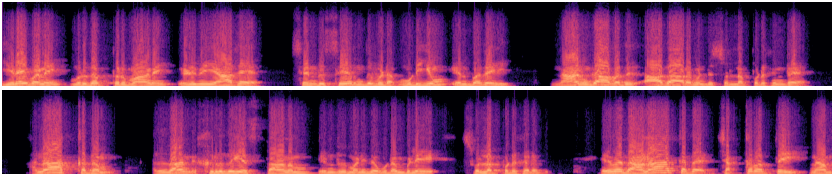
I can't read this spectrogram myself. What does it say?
இறைவனை முருகப்பெருமானை எளிமையாக சென்று சேர்ந்து விட முடியும் என்பதை நான்காவது ஆதாரம் என்று சொல்லப்படுகின்ற அனாக்கதம். அதுதான் ஹிருதயஸ்தானம் என்று மனித உடம்பிலே சொல்லப்படுகிறது. எனவே அந்த அனாக்கத சக்கரத்தை நாம்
